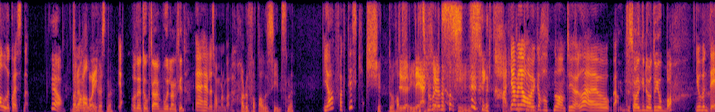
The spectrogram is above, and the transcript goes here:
alle questene. Ja, Bare man- alle questene? questene. Og det tok deg hvor lang tid? Eh, Hele sommeren, bare. Har du fått alle seedsene? Ja, faktisk. Shit, du har hatt fritidsproblemer. det er helt sinnssykt. Herregud. Ja, Men jeg har jo ikke hatt noe annet å gjøre. Da. Jeg er jo, ja. Sa ikke du at du jobba? Jo, men det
